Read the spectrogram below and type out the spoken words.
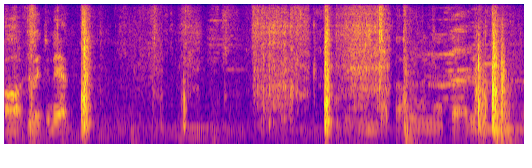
Oh, diretso na yan. Tatarungan yata rin.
